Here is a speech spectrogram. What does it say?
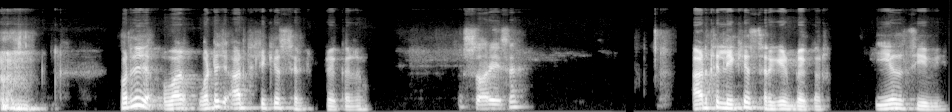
what is what, what is earth leakage circuit breaker? Sorry, sir. Earth leakage circuit breaker, ELCB.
